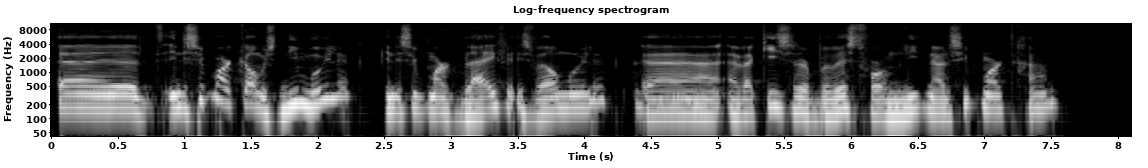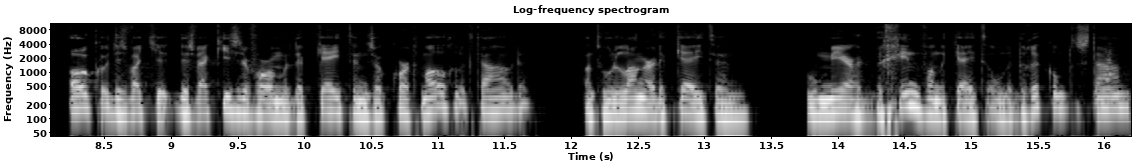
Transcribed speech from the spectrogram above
Eh, in de supermarkt komen is niet moeilijk. In de supermarkt blijven is wel moeilijk. Mhm. Eh, en wij kiezen er bewust voor om niet naar de supermarkt te gaan. Ook, dus, wat je, dus wij kiezen ervoor om de keten zo kort mogelijk te houden. Want hoe langer de keten, hoe meer het begin van de keten onder druk komt te staan.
